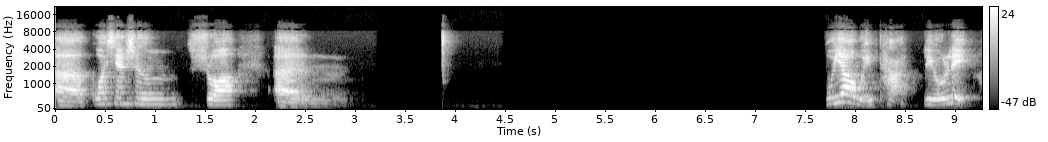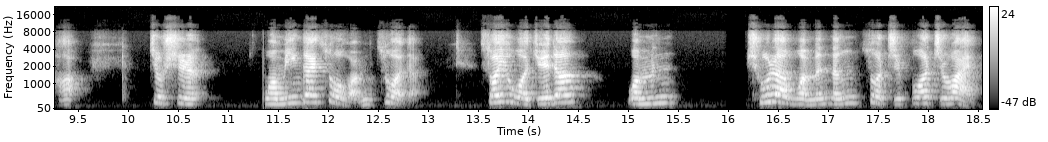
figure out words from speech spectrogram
呃，郭先生说，嗯。不要为他流泪，好，就是我们应该做我们做的。所以我觉得，我们除了我们能做直播之外，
